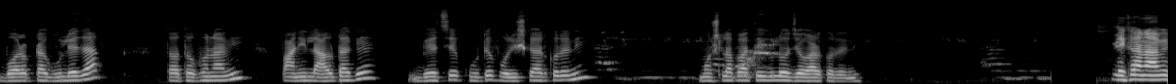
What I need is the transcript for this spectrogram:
বরফটা গুলে যাক, ততক্ষণ আমি পানি লাউটাকে বেছে, কুটে, পরিষ্কার করে নিই, মশলাপাতিগুলো জোগাড় করে নিই। এখানে আমি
